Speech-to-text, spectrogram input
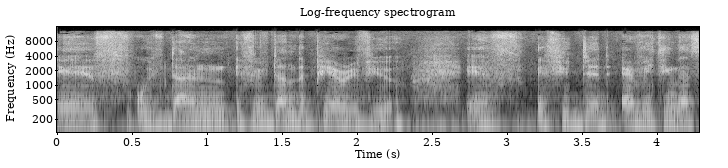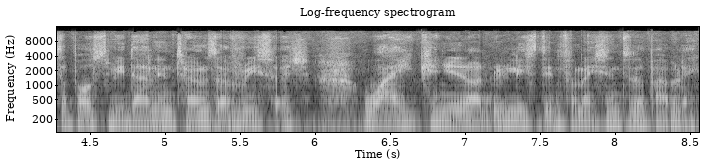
if we've done if we've done the peer review, if if you did everything that's supposed to be done in terms of research, why can you not release the information to the public?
